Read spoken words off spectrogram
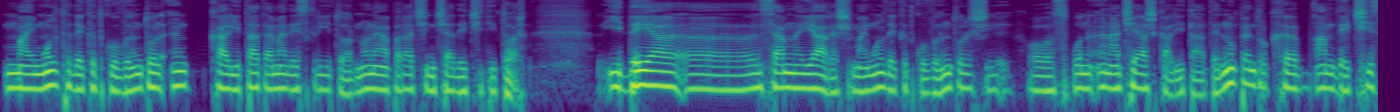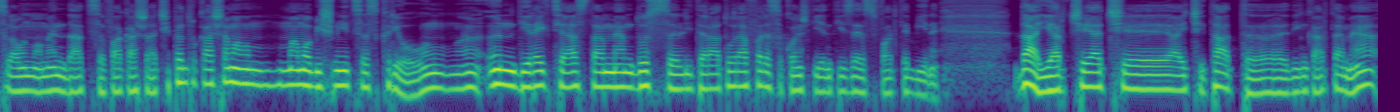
mai mult decât cuvântul în calitatea mea de scriitor, nu neapărat și în cea de cititor. Uh, Ideea uh, înseamnă iarăși mai mult decât cuvântul și o spun în aceeași calitate. Nu pentru că am decis la un moment dat să fac așa, ci pentru că așa m-am, m-am obișnuit să scriu. În, în direcția asta mi-am dus literatura fără să conștientizez foarte bine. Da, iar ceea ce ai citat uh, din cartea mea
